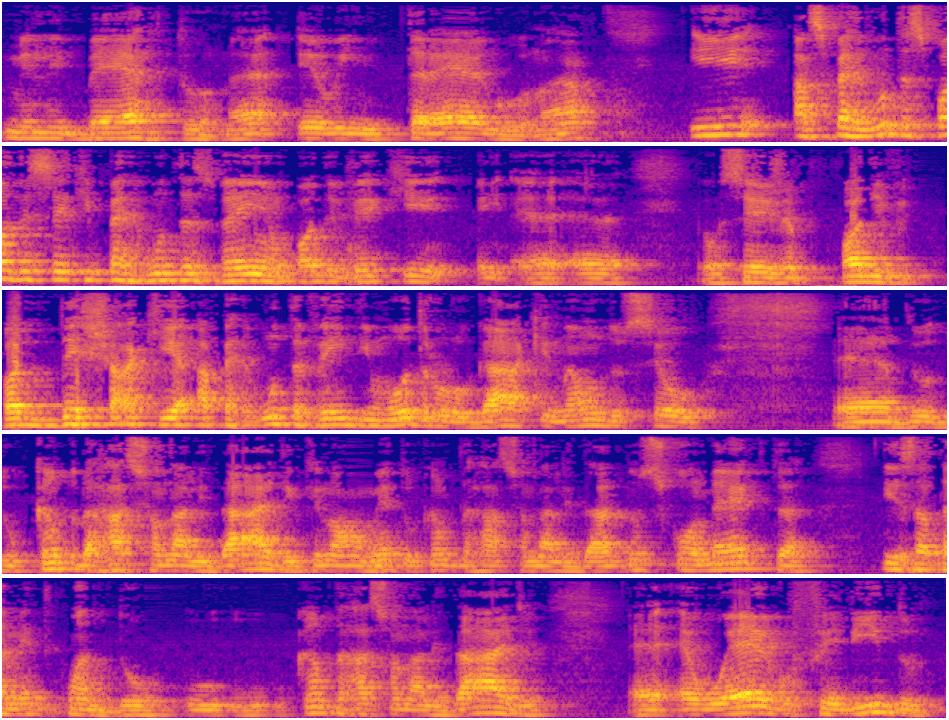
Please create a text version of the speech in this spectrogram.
me liberto, né? eu entrego, né? E as perguntas podem ser que perguntas venham, pode ver que, é, é, ou seja, pode, pode deixar que a pergunta vem de um outro lugar que não do seu é, do, do, campo da racionalidade, que normalmente o campo da racionalidade nos conecta exatamente com a dor. O, o, o campo da racionalidade é, é, o ego ferido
